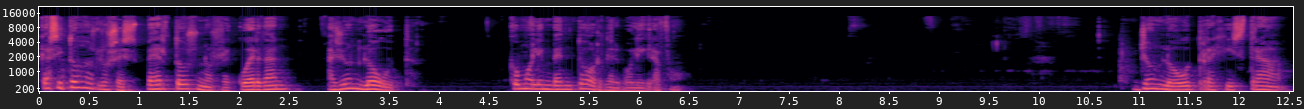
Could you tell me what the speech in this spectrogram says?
Casi todos los expertos nos recuerdan a John Lowe como el inventor del bolígrafo. John Lowe registra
